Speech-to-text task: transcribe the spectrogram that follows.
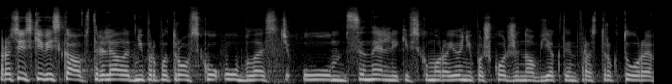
Російські війська обстріляли Дніпропетровську область. У Синельниківському районі пошкоджено об'єкти інфраструктури.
